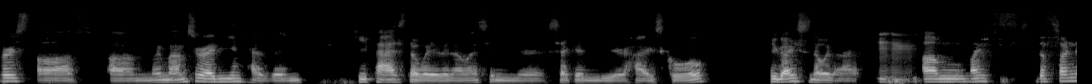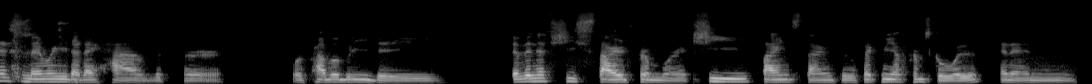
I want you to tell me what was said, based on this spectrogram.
First off, um, my mom's already in heaven. He passed away when I was in the second year high school. You guys know that. Mhm. Um, my the funnest memory that I have with her would probably be even if she's tired from work, she finds time to pick me up from school and then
